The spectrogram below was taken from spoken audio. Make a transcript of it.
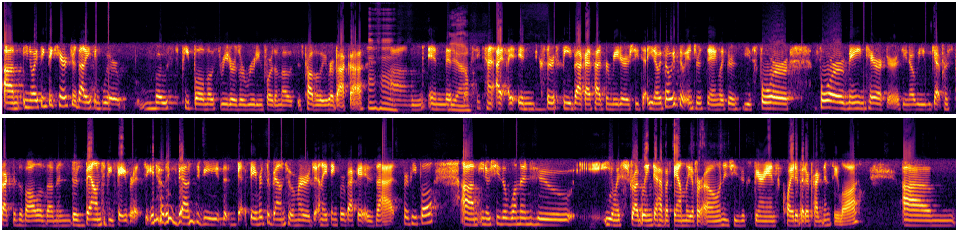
Um, you know, I think the character that I think we're most people, most readers are rooting for the most is probably Rebecca. Um, in this Yeah. book, she ten- I, I, in sort of feedback I've had from readers, she, you know, it's always so interesting. Like there's these four four main characters. You know, we get perspectives of all of them, and there's bound to be favorites. You know, there's bound to be the favorites are bound to emerge, and I think Rebecca is that for people. Um, you know, she's a woman who you know is struggling to have a family of her own, and she's experienced quite a bit of pregnancy loss. Um,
